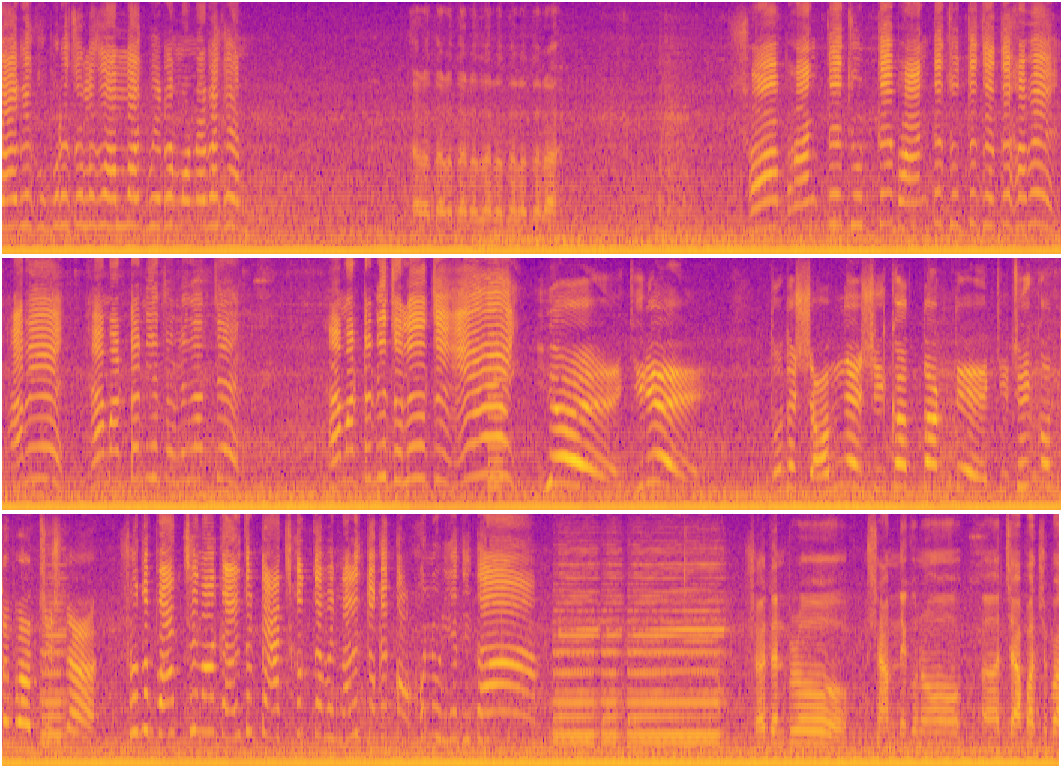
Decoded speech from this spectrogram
ডাইরেক্ট উপরে চলে যাওয়ার লাগবে এটা মনে রাখেন। দাঁড়া দাঁড়া দাঁড়া দাঁড়া দাঁড়া দাঁড়া। সব ভাঙতে চুটতে ভাঙতে চুটতে যেতে হবে। আরে হ্যামারটা নিয়ে চলে যাচ্ছে। হ্যামারটা নিয়ে চলে যাচ্ছে। এই! ইয়ে কি রে তোদের সামনে শিকার থাকতে কিছুই করতে পারছিস না। শুধু পাচ্ছি না গাড়িতে টাচ করতে হবে নাহলে তোকে কখন উড়িয়ে দিতাম। শয়তান প্রো সামনে কোনো চাপা চাপা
